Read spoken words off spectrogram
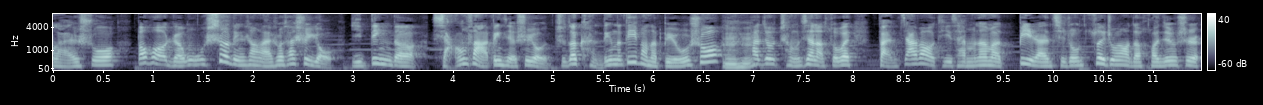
来说，包括人物设定上来说，它是有一定的想法，并且是有值得肯定的地方的。比如说，它就呈现了所谓反家暴题材嘛，那么必然其中最重要的环节就是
